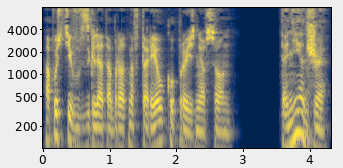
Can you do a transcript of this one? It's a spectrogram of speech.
Опустив взгляд обратно в тарелку, произнес он. «Да нет же!»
